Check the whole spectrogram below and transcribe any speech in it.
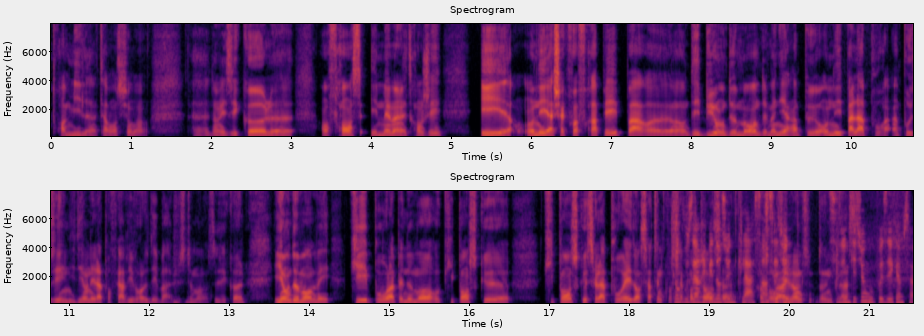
3000 interventions dans, dans les écoles en France et même à l'étranger. Et on est à chaque fois frappé par, en début, on demande de manière un peu, on n'est pas là pour imposer une idée, on est là pour faire vivre le débat, mhm. justement, dans ces écoles. Et on demande, mais qui est pour la peine de mort ou qui pense que qui pensent que cela pourrait, dans certaines quand circonstances... Quand vous arrivez dans une classe. Hein, c'est une, une, question que vous posez comme ça.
